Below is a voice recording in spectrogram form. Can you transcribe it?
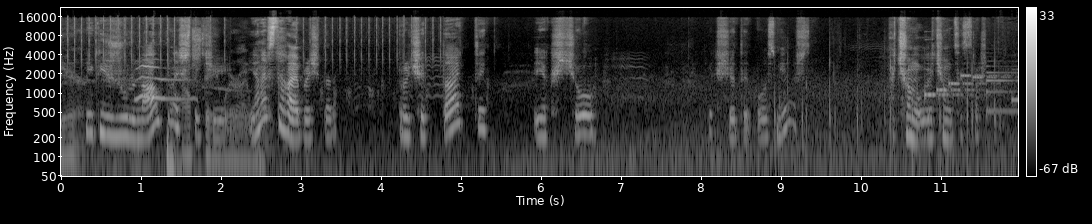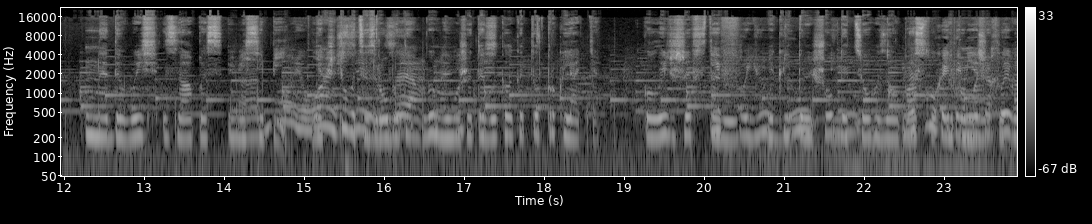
dare. якийсь журнал знайшли, чи. Я не встигаю прочитати. Прочитати, якщо. Якщо ти посмілишся. А чому? Чому це страшно? Не дивись запис VCP. ну, Якщо ви це зробите, ви можете викликати прокляття. Колись жив старий, який прийшов до цього Не зоопарку і помер мою жахливу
